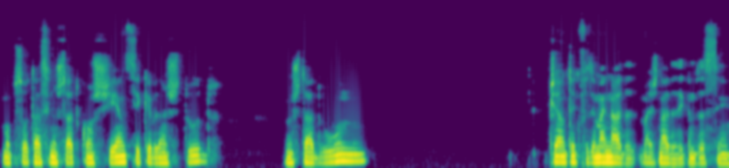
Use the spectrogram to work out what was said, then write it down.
uma pessoa está assim num estado de consciência que abrange tudo, num estado uno, que já não tem que fazer mais nada, mais nada, digamos assim.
